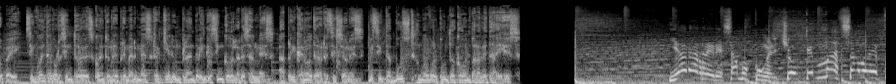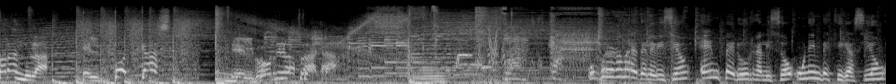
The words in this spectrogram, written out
AroPay. 50% de descuento en el primer mes requiere un plan de 25 dólares al mes. Aplican otras restricciones. Visita boostmobile.com para detalles. Y ahora regresamos con el show que más sabe de farándula, el podcast del Gol de la Plata. Un programa de televisión en Perú realizó una investigación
